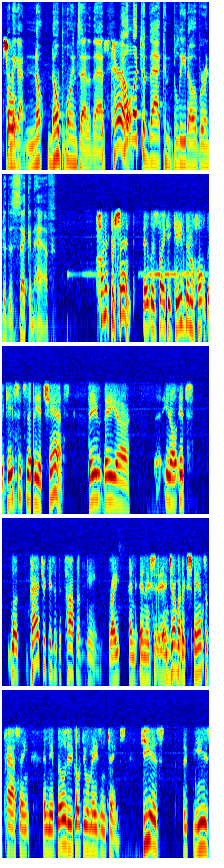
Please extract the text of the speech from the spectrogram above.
So, and they got no no points out of that. How much of that can bleed over into the second half? Hundred percent. It was like it gave them hope. It gave Cincinnati a chance. They they uh, you know it's look Patrick is at the top of the game, right? And and, and talk about expansive passing and the ability to go do amazing things. He is he's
